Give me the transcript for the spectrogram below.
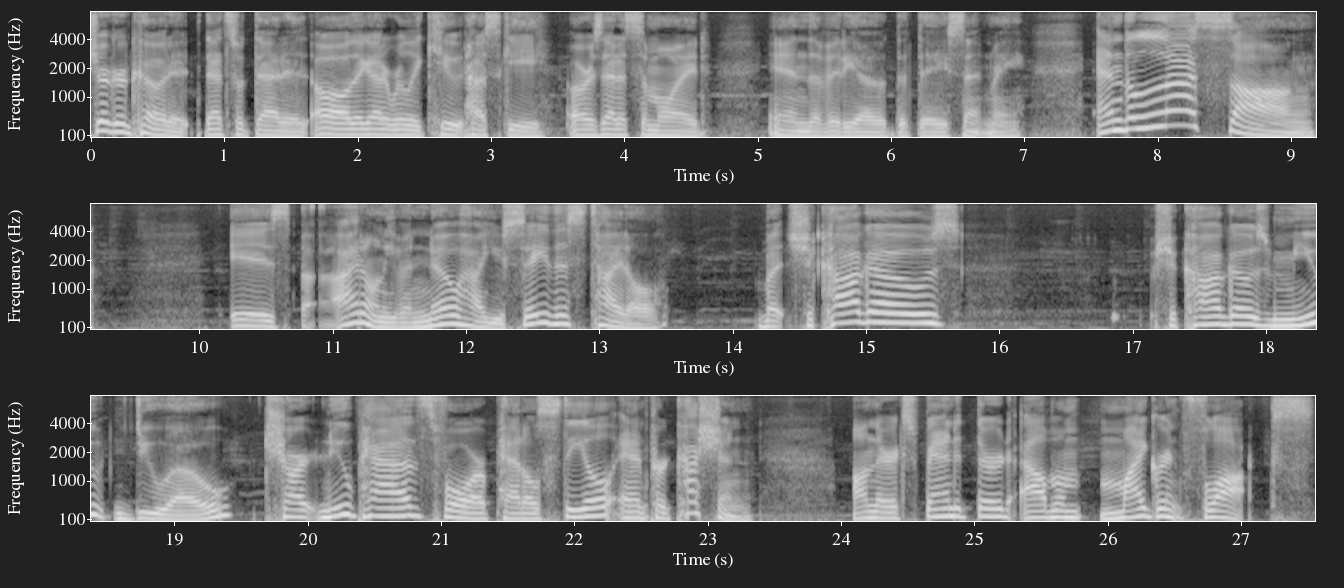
Sugarcoat it. That's what that is. Oh, they got a really cute husky, or is that a Samoyed in the video that they sent me? And the last song is uh, I don't even know how you say this title, but Chicago's Chicago's mute duo chart new paths for pedal steel and percussion on their expanded third album Migrant Flocks.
